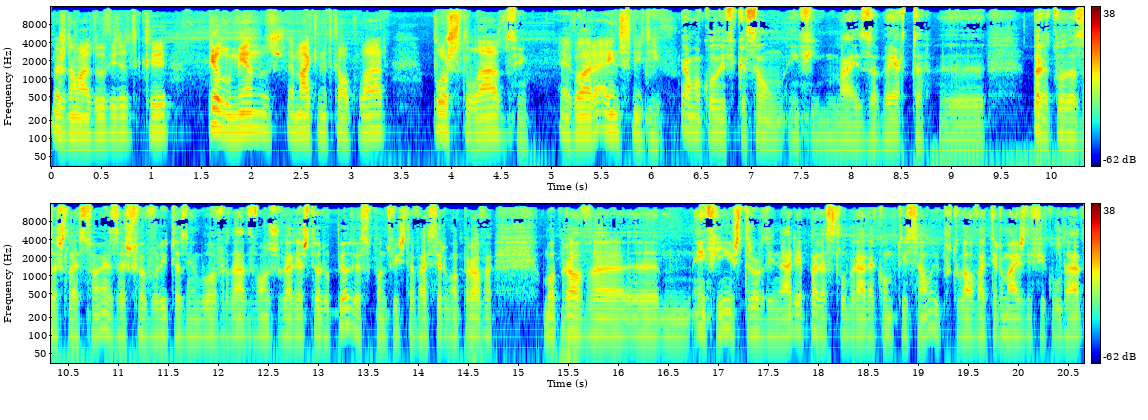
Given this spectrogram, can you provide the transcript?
mas não há dúvida de que, pelo menos, a máquina de calcular posto de lado Sim. agora em definitivo. É uma qualificação, enfim, mais aberta. Uh, para todas as seleções, as favoritas, em boa verdade, vão jogar este europeu. Desse ponto de vista, vai ser uma prova, uma prova, eh, enfim, extraordinária para celebrar a competição e Portugal vai ter mais dificuldade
